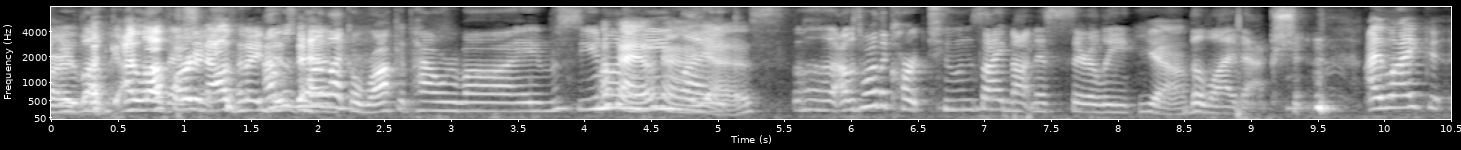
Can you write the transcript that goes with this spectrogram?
hard. you love- like, you I love laugh harder shit. now than I did I was then. more like a Rocket Power vibes. You know okay, what I mean? okay, like, yes. ugh, I was more the cartoon side, not necessarily Yeah. the live action. I like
